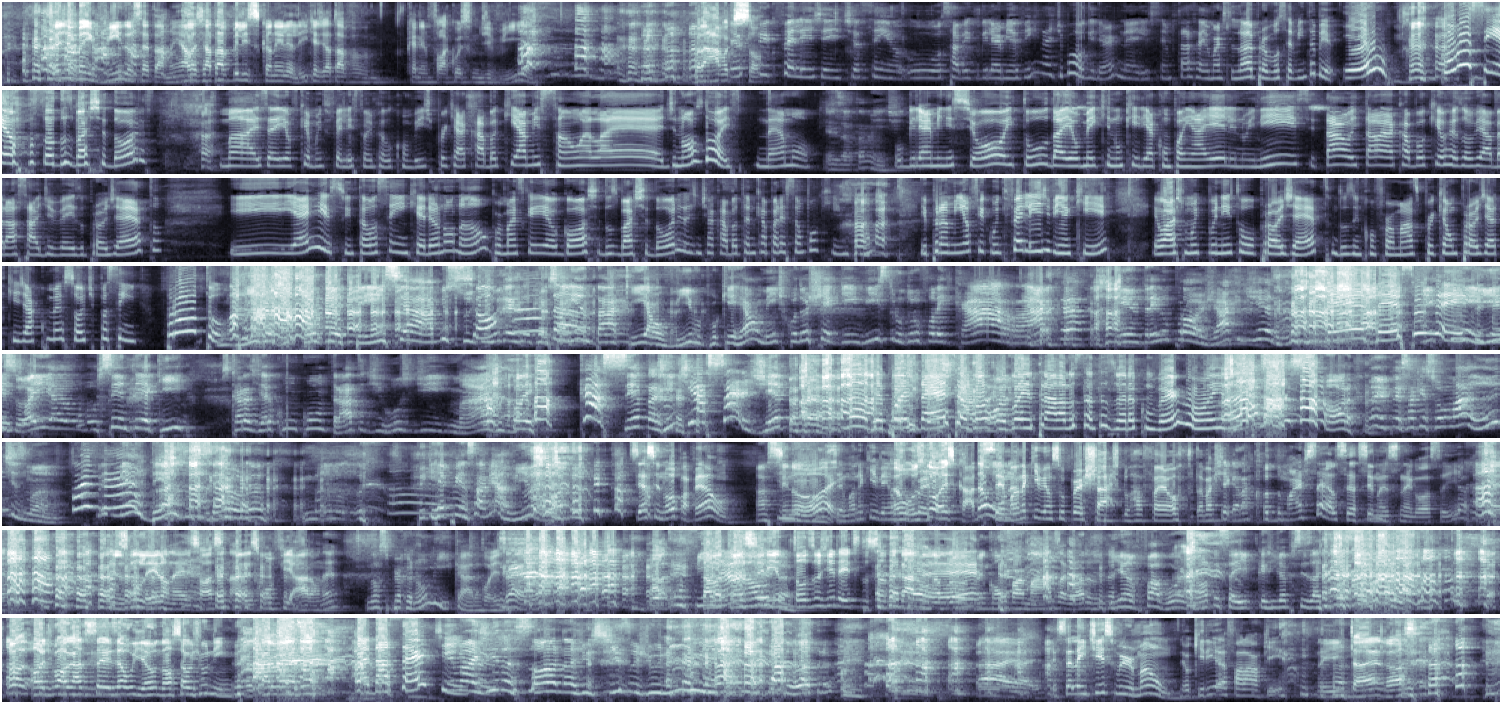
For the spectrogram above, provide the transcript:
Seja bem-vindo, você também. Ela já tava beliscando ele ali, que ele já tava querendo falar coisa que não devia. Brava que Eu só. fico feliz, gente. Assim, o, eu sabia que o Guilherme ia vir, né? De boa, o Guilherme, né? Ele sempre tá aí. O Marcelo, "Ah, é pra você vir também. Eu? Como assim? Eu sou dos bastidores? Mas aí eu fiquei muito feliz também pelo convite, porque acaba que a missão, ela é de nós dois, né, amor? Exatamente. O Guilherme iniciou e tudo, aí eu meio que não queria acompanhar ele no início e tal e tal. Aí acabou que eu resolvi abraçar de vez o projeto. E, e é isso. Então, assim, querendo ou não, por mais que eu goste dos bastidores, a gente acaba tendo que aparecer um pouquinho. Então, e pra mim, eu fico muito feliz de vir aqui. Eu acho muito bonito o projeto dos Inconformados, porque é um projeto que já começou, tipo assim, pronto! nível de competência absurdo. Chocada. Eu quero salientar aqui ao vivo, porque realmente, quando eu cheguei e vi a estrutura, eu falei: caraca, entrei no Projac de Jesus. De- desse Que, que jeito. é gente. isso? Aí eu sentei aqui, os caras vieram com um contrato de uso de imagem. Eu falei: caceta, a gente é a sarjeta, velho. Não, depois dessa eu vou, eu vou entrar lá no Santa Zoeira com vergonha. Nossa senhora! Não, eu ia pensar que eles foram lá antes, mano. Pois é. Meu Deus do céu. né? Tem que repensar a minha vida. Você assinou o papel? Assinou, ué. Semana que vem um Não, os super- dois, cada um. Semana né? que vem um superchat do Rafael. Vai chegar na conta do Marcelo você assinou esse negócio aí, ó. Eles não leram, né? Eles só assinaram, eles confiaram, né? Nossa, pior que eu não li, cara. Pois é. né? Tava, confio tava transferindo alta. todos os direitos do Santa Carona É. pro, pro Inconformados agora. Ian, por favor, anota isso aí, porque a gente vai precisar de você. O, o advogado de vocês é o Ian, o nosso é o Juninho. Eu quero ver essa- Vai dar certinho. Imagina só na justiça o Juninho e o do outro. Ai, ai. Excelentíssimo irmão, eu queria falar aqui. Eita, é, nossa.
